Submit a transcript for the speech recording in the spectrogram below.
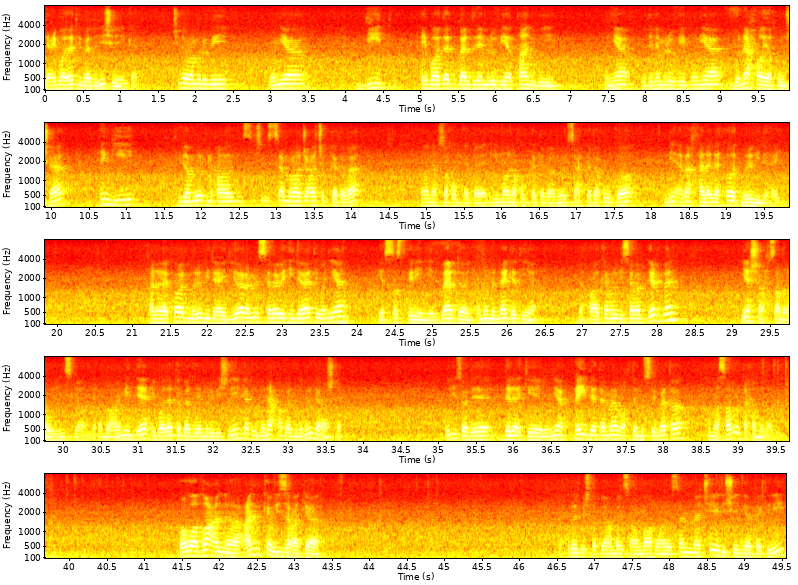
ده عبادتي بدني شرين كان چی رب مروفي ونیا دید عبادت بر دل مروفی تنگ بی. ونیا و دل مروفی ونیا گناه های خوشه. هنگی تیجا مروف محا سمراجعه چب کده و؟ ها نفس خوب کده ایمان خوب کده و مروف سح کده خوب که؟ ونیا اوه خلالکات مروفی ده هی خلالکات مروفی ده هی دیاره من سبب هدایت ونیا يسست كرين. يدبر داين. همو من نجتيا نخواه كامل بسبب قربن يشرح صدره للإسلام. رب العالمين ده عبادته يمر بشرين كد وجناحه بدل يمر جرش كد ولي ساده دلك ونيا فايدة تمام. وقت مصيبته وما صبر وتحمل أبي ووضعنا عنك وزرك. وحضرت بيشتا بيعنبالي صلى الله عليه وسلم. چه دي شيء تكري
